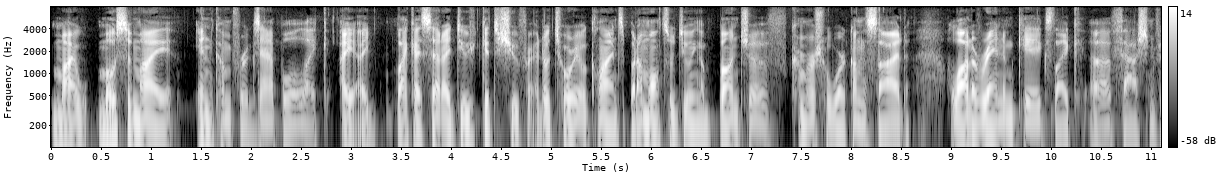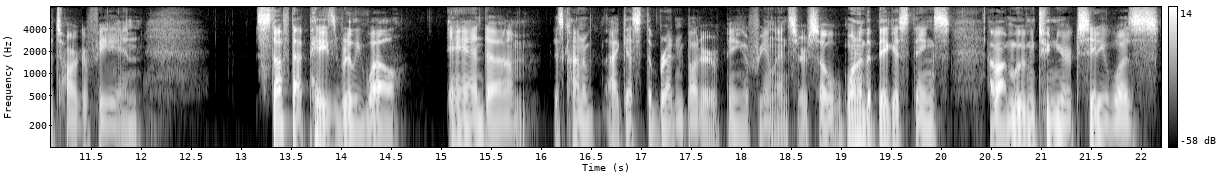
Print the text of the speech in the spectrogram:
my most of my income, for example, like I, I like I said, I do get to shoot for editorial clients, but I'm also doing a bunch of commercial work on the side, a lot of random gigs like uh, fashion photography and stuff that pays really well, and um, is kind of I guess the bread and butter of being a freelancer. So one of the biggest things about moving to New York City was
